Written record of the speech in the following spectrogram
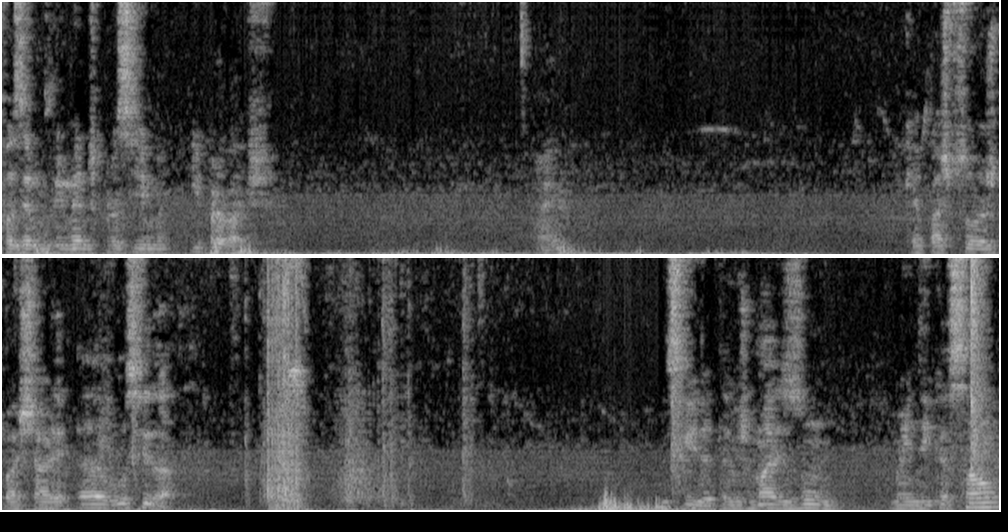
fazer movimentos para cima e para baixo. Que é para as pessoas baixarem a velocidade. Em seguida temos mais um, uma indicação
